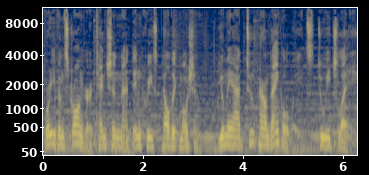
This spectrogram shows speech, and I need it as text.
For even stronger tension and increased pelvic motion, you may add 2 pound ankle weights to each leg.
